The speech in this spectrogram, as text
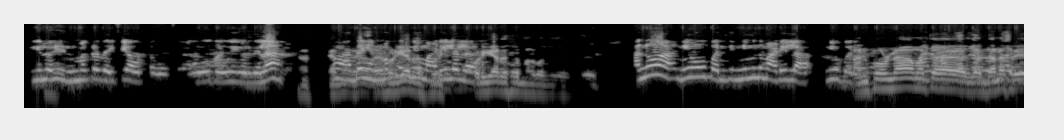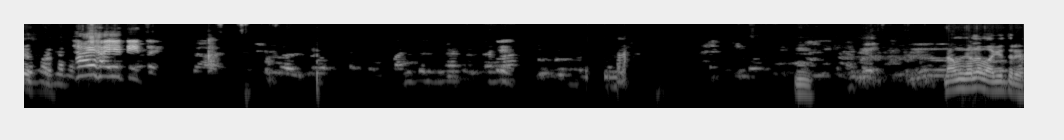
ಇಲ್ಲ ಹೆಣ್ಮಕ್ಳದ ಐತಿ ಅವ್ರು ತಗೋದು ಇವ್ರದೆಲ್ಲ? ಅದ ಹೆಣ್ಮಕ್ಳು ನೀವು ಮಾಡಿಲ್ಲಲ್ಲ. ಅನು ನೀವು ಬಂದಿ ನಿಮ್ದು ಮಾಡಿಲ್ಲ. ನೀವು ಬಂದ ಅನ್ಪೂರ್ಣ ಮತ್ತೆ ಧನಶ್ರೀ. ಹಾಯ್ ಹಾಯ್ ಐತಿ ಐತಿ ಹ್ಮ್. ನಮ್ದೆಲ್ಲ ಆಗಿತ್ತು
